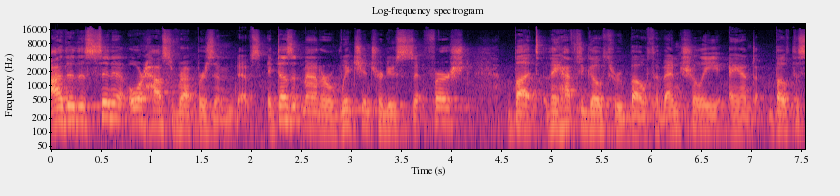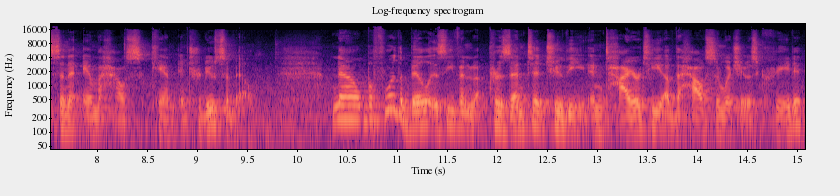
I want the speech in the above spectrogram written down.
either the Senate or House of Representatives. It doesn't matter which introduces it first, but they have to go through both eventually, and both the Senate and the House can introduce a bill. Now, before the bill is even presented to the entirety of the House in which it was created,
